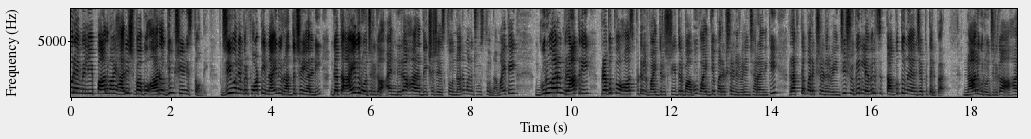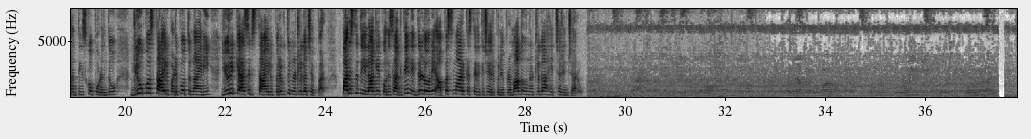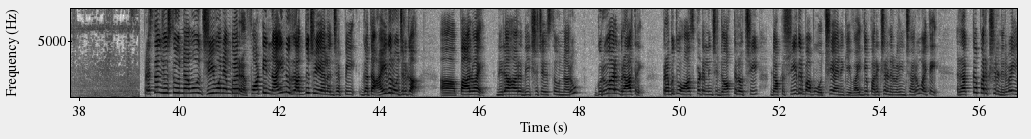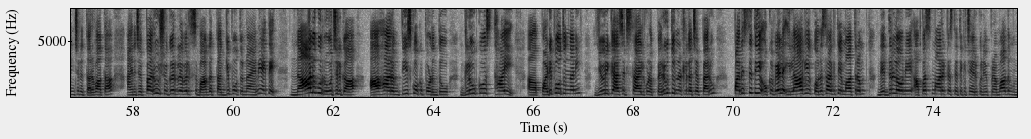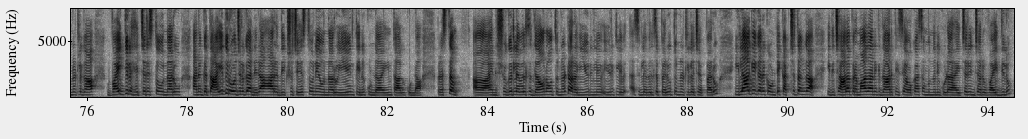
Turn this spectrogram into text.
Hindupur MLA Palvai Harish Babu ఆరోగ్యం క్షీణిస్తోంది. GO number forty nine రద్దు చేయాలని గత ఐదు రోజులుగా ఆయన నిరాహార దీక్ష చేస్తున్నారు. మనం చూస్తున్నాం. అయితే గురువారం రాత్రి ప్రభుత్వ హాస్పిటల్ వైద్యుడు శ్రీధర్ బాబు వైద్య పరీక్షలు నిర్వహించారు. ఆయనకి రక్త పరీక్షలు నిర్వహించి షుగర్ లెవెల్స్ తగ్గుతున్నాయని చెప్పి తెలిపారు. నాలుగు రోజులుగా ఆహారం తీసుకోకపోవడంతో గ్లూకోజ్ స్థాయిలు పడిపోతున్నాయని యూరిక్ యాసిడ్ స్థాయిలు పెరుగుతున్నట్లుగా చెప్పారు. పరిస్థితి ఇలాగే కొనసాగితే నిద్రలోనే అపస్మారక స్థితికి చేరుకునే ప్రమాదం ఉన్నట్లుగా హెచ్చరించారు. ప్రస్తుతం చూస్తూ ఉన్నాము జీవో నెంబర్ ఫార్టీ నైన్ రద్దు చేయాలని చెప్పి గత ఐదు రోజులుగా పాల్వాయ్ నిరాహార దీక్ష చేస్తూ ఉన్నారు. గురువారం రాత్రి ప్రభుత్వ హాస్పిటల్ నుంచి డాక్టర్ వచ్చి డాక్టర్ శ్రీధర్ బాబు వచ్చి ఆయనకి వైద్య పరీక్షలు నిర్వహించారు. అయితే రక్త పరీక్షలు నిర్వహించిన తర్వాత ఆయన చెప్పారు షుగర్ లెవెల్స్ బాగా తగ్గిపోతున్నాయని. అయితే నాలుగు రోజులుగా ఆహారం తీసుకోకపోవడంతో గ్లూకోజ్ స్థాయి పడిపోతుందని యూరిక్ యాసిడ్ స్థాయిలు కూడా పెరుగుతున్నట్లుగా చెప్పారు. పరిస్థితి ఒకవేళ ఇలాగే కొనసాగితే మాత్రం నిద్రలోనే అపస్మారక స్థితికి చేరుకునే ప్రమాదం ఉన్నట్లుగా వైద్యులు హెచ్చరిస్తూ ఉన్నారు. ఆయన గత ఐదు రోజులుగా నిరాహార దీక్ష చేస్తూనే ఉన్నారు. ఏం తినకుండా ఏం తాగకుండా. ప్రస్తుతం ఆయన షుగర్ లెవెల్స్ డౌన్ అవుతున్నట్టు అలాగే యూరిన్ యూరిక్ యాసిడ్ లెవెల్స్ పెరుగుతున్నట్లుగా చెప్పారు. ఇలాగే కనుక ఉంటే ఖచ్చితంగా ఇది చాలా ప్రమాదానికి దారితీసే అవకాశం ఉందని కూడా హెచ్చరించారు వైద్యులు.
